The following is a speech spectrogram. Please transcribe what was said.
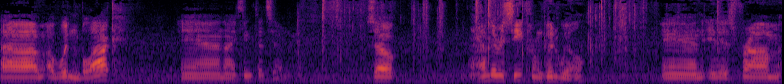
um, a wooden block, and I think that's it. So I have the receipt from Goodwill, and it is from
